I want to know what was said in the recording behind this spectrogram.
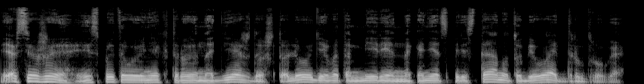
Я все же испытываю некоторую надежду, что люди в этом мире наконец перестанут убивать друг друга.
